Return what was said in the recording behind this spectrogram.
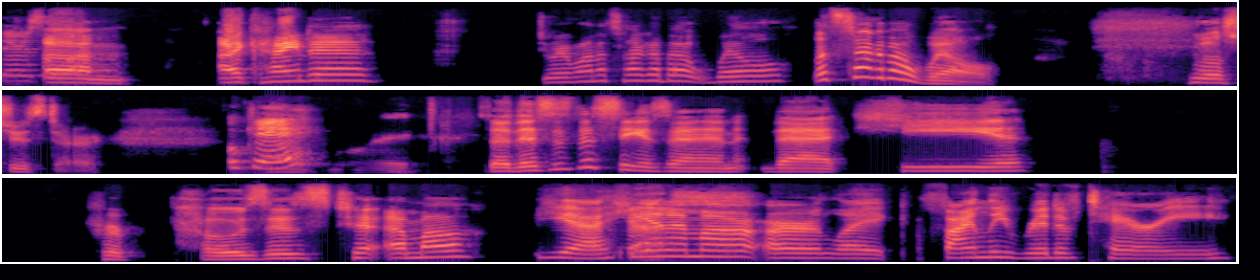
There's a lot. um, I kind of do. I want to talk about Will. Let's talk about Will. Will Schuester. okay. Oh. So this is the season that he proposes to Emma. Yeah, he and Emma are like finally rid of Terri.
